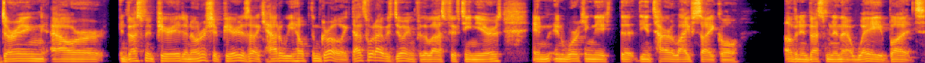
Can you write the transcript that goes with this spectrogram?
during our investment period and ownership period is like how do we help them grow? Like that's what i was doing for the last 15 years and and working the, the the, entire life cycle of an investment in that way. But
